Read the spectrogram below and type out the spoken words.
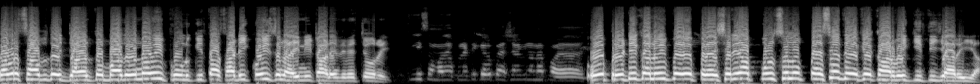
ਕਬਰ ਸਾਹਿਬ ਦੇ ਜਾਣ ਤੋਂ ਬਾਅਦ ਉਹਨਾਂ ਵੀ ਫੋਨ ਕੀਤਾ ਸਾਡੀ ਕੋਈ ਸੁਣਾਈ ਨਹੀਂ ਥਾਣੇ ਦੇ ਵਿੱਚ ਹੋ ਰਹੀ। ਕੀ ਸਮਝਦੇ ਪੋਲੀਟੀਕਲ ਪ੍ਰੈਸ਼ਰ ਵੀ ਉਹਨਾਂ ਨੇ ਪਾਇਆ ਹੈ? ਉਹ ਪੋਲੀਟੀਕਲ ਵੀ ਪ੍ਰੈਸ਼ਰ ਆ ਪੁਲਿਸ ਨੂੰ ਪੈਸੇ ਦੇ ਕੇ ਕਾਰਵਾਈ ਕੀਤੀ ਜਾ ਰਹੀ ਆ।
